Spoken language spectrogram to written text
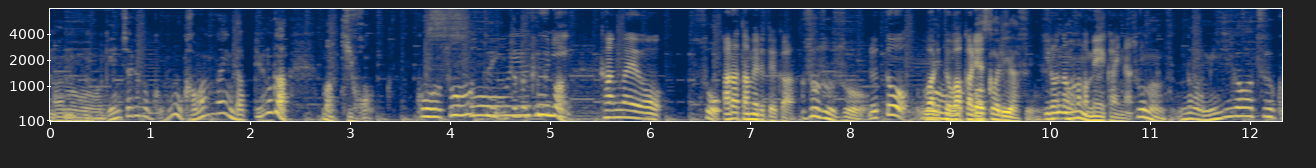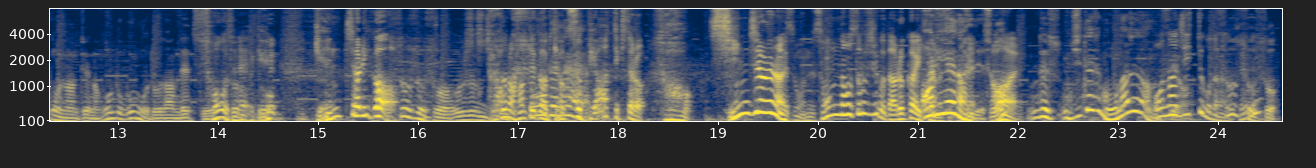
うんあのー原チャリとほぼ変わらないんだっていうのがまあ基本。こうそう思っていそういうただければ。ふうに考えを改めるというかそうそうそう。ると割と分かりやすい。わかりやすいんです。いろんなものが明快になってそうなんです。だから右側通行なんていうのは本当言語道断でっていう。そうねことげ原チャリが。そうそうそう。人の反対から逆走ピャャーってきたらそう。信じられないですもんね。そんな恐ろしいことあるかいありえないでしょ、はい。で自転車も同じなんですよ。同じってことなんですよね。そうそう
